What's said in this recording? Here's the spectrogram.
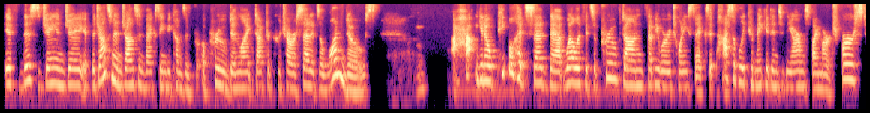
if this J and J, if the Johnson and Johnson vaccine becomes approved, and like Dr. Kuchara said, it's a one dose, you know, people had said that, well, if it's approved on February 26, it possibly could make it into the arms by March 1st.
